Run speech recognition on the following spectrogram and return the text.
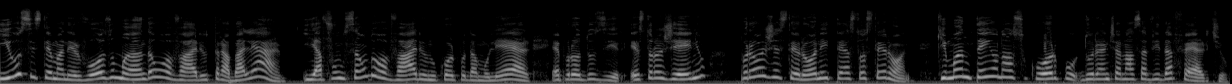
E o sistema nervoso manda o ovário trabalhar. E a função do ovário no corpo da mulher é produzir estrogênio, progesterona e testosterona, que mantém o nosso corpo durante a nossa vida fértil.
